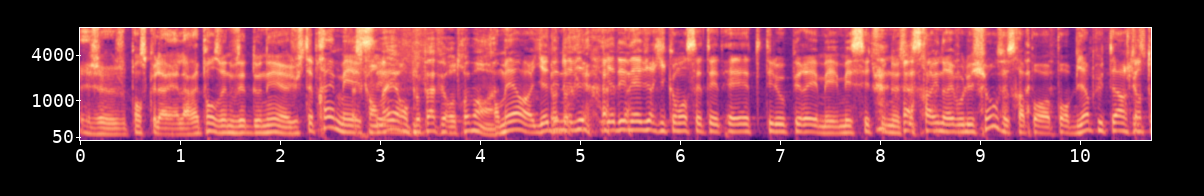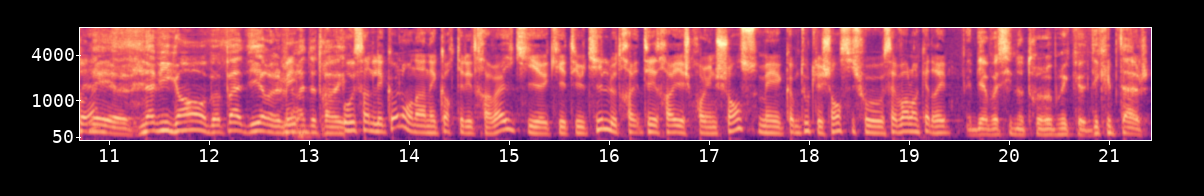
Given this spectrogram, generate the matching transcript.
je, je, pense que la, la, réponse va nous être donnée juste après. Mais Parce qu'en mer on peut pas faire autrement. Hein. En mer il y a des navires, il y a des navires qui commencent à être, être téléopérés, mais, mais c'est une, ce sera une révolution, ce sera pour, pour bien plus tard. Quand on est euh, navigant, on ne peut pas dire euh, j'arrête de travailler. Au sein de l'école, on a un accord télétravail qui, euh, qui était utile. Le télétravail est, je crois, une chance, mais comme toutes les chances, il faut savoir l'encadrer. Eh bien, voici notre rubrique décryptage.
